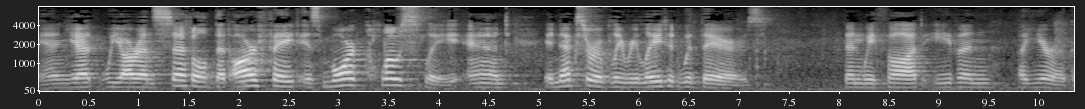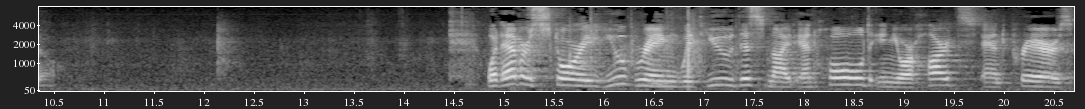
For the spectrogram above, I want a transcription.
and yet we are unsettled that our fate is more closely and inexorably related with theirs than we thought even a year ago. Whatever story you bring with you this night and hold in your hearts and prayers,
